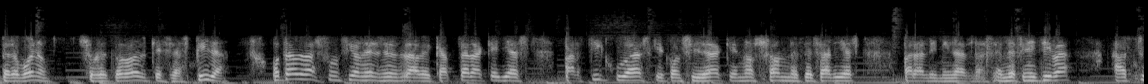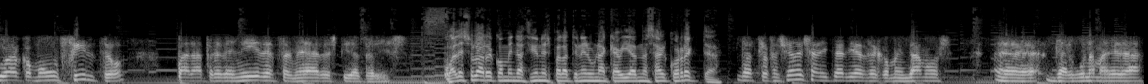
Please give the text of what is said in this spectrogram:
Pero bueno, sobre todo el que se aspira. Otra de las funciones es la de captar aquellas partículas que considera que no son necesarias para eliminarlas. En definitiva, actúa como un filtro para prevenir enfermedades respiratorias. ¿Cuáles son las recomendaciones para tener una cavidad nasal correcta? Las profesiones sanitarias recomendamos eh, de alguna manera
